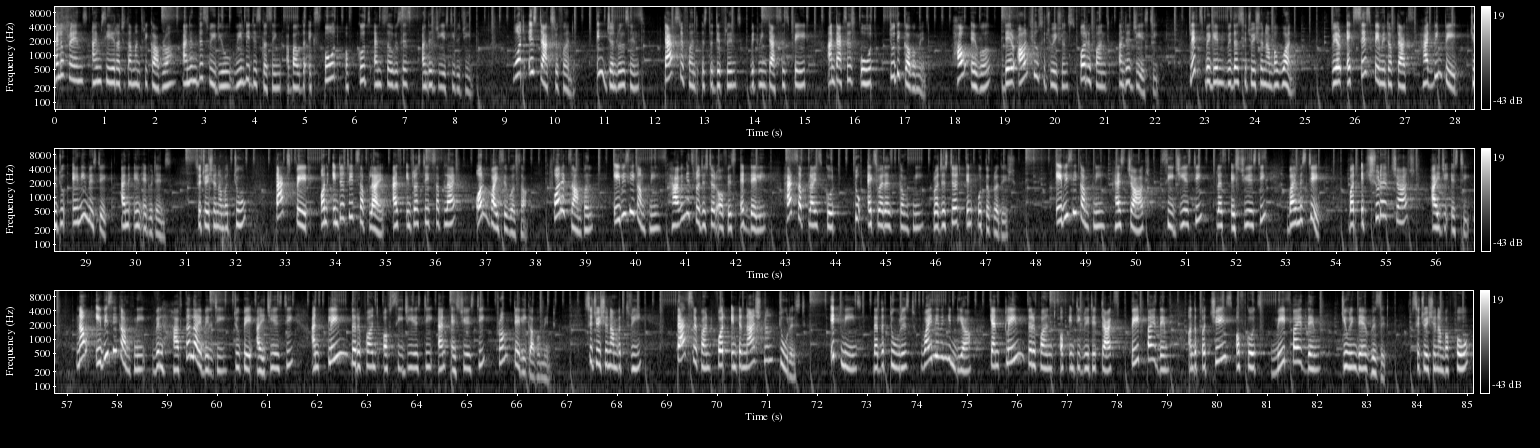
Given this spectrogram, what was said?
Hello friends, I am CA Rachita Mantry Kabra and in this video we will be discussing about the export of goods and services under GST regime. What is tax refund? In general sense, tax refund is the difference between taxes paid and taxes owed to the government. However, there are few situations for refund under GST. Let's begin with the situation number 1 where excess payment of tax had been paid due to any mistake and inadvertence. Situation number 2 tax paid on interstate supply as intrastate supply or vice versa. For example, ABC company having its registered office at Delhi has supplies good to XYZ company registered in Uttar Pradesh. ABC company has charged CGST plus SGST by mistake but it should have charged IGST. Now ABC company will have the liability to pay IGST and claim the refund of CGST and SGST from Delhi government. Situation number 3 tax refund for international tourist. It means that the tourist while leaving India can claim the refund of integrated tax paid by them on the purchase of goods made by them during their visit. Situation number 4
